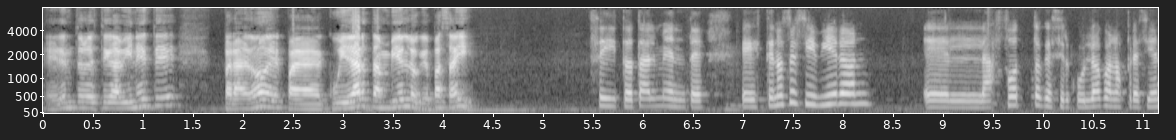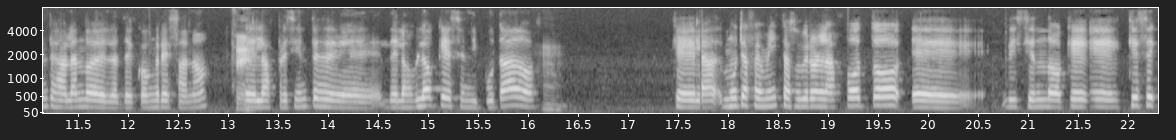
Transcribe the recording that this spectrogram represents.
eh, dentro de este gabinete para, ¿no? Eh, para cuidar también lo que pasa ahí. Sí, totalmente. Este, no sé si vieron el- la foto que circuló con los presidentes hablando del, del Congreso, ¿no? Sí. De los presidentes de, de los bloques en diputados, Mm. que la- muchas feministas subieron la foto eh, diciendo que, que, se,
